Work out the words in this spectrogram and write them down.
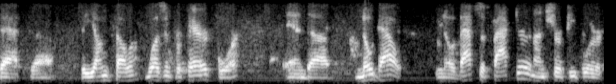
that uh, the young fella wasn't prepared for. And uh, no doubt, you know, that's a factor. And I'm sure people are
